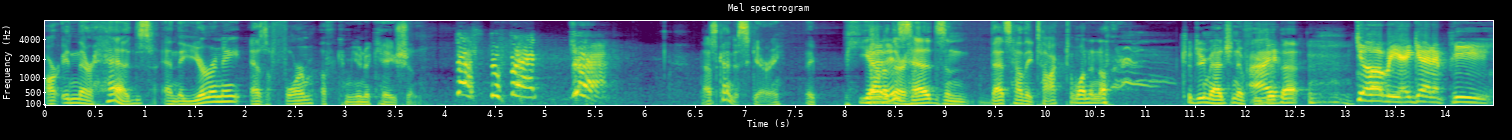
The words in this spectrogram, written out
are in their heads and they urinate as a form of communication. That's the fact, Jack! That's kind of scary. They pee That out of their heads and that's how they talk to one another. Could you imagine if we I- did that? Dobby, I gotta pee.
